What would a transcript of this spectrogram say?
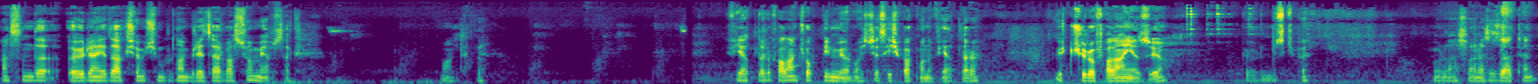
Aslında öğlen ya da akşam için buradan bir rezervasyon mu yapsak? Mantıklı. Fiyatları falan çok bilmiyorum açıkçası hiç bakmadım fiyatlara. 3 euro falan yazıyor. Gördüğünüz gibi. Buradan sonrası zaten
